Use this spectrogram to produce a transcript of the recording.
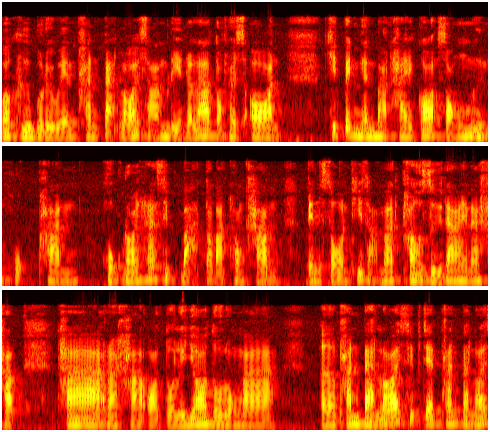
ก็คือบริเวณ 1,803 เหรียญดอลลาร์ต่อทอยส์ออน คิดเป็นเงินบาทไทยก็ 26,000 650 บาทต่อบาททองคำเป็นโซนที่สามารถเข้าซื้อได้นะครับ ถ้าราคาอ่อนตัวหรือย่อตัวลงมา พันแปดร้อยสิบเจ็ดพันแปดร้อย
